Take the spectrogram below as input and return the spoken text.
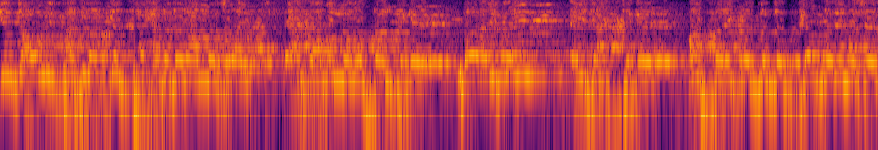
কিন্তু আওয়ামী ফাঁসিবাদকে ঠেকাতে যেন আমরা সবাই এক অভিন্ন অবস্থান থেকে লড়াই করি, এই যে এক থেকে পাঁচ তারিখ পর্যন্ত ফেব্রুয়ারি মাসের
